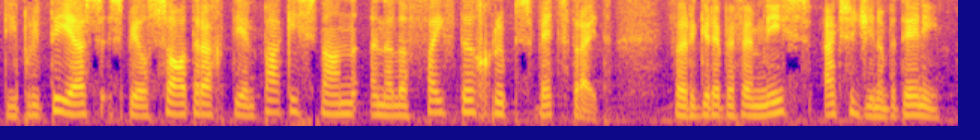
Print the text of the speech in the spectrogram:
Die Proteas speel Saterdag teen Pakistan in hulle 5de groepswedstryd. Vir Grip FM nuus, Exogena Beteni.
